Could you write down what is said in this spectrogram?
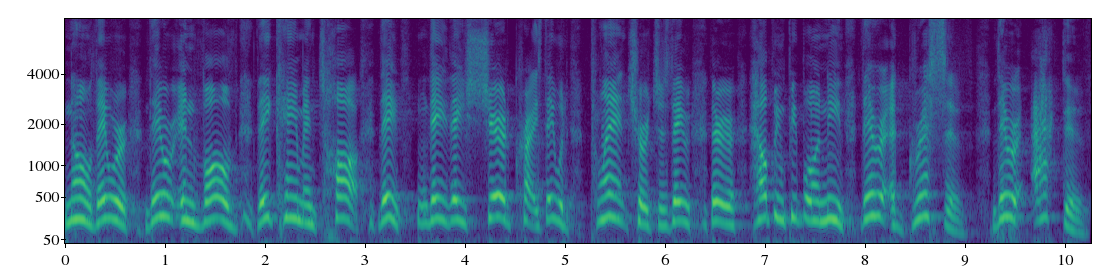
No, they were, they were involved. They came and taught. They, they, they shared Christ. They would plant churches. They, they were helping people in need. They were aggressive. They were active.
